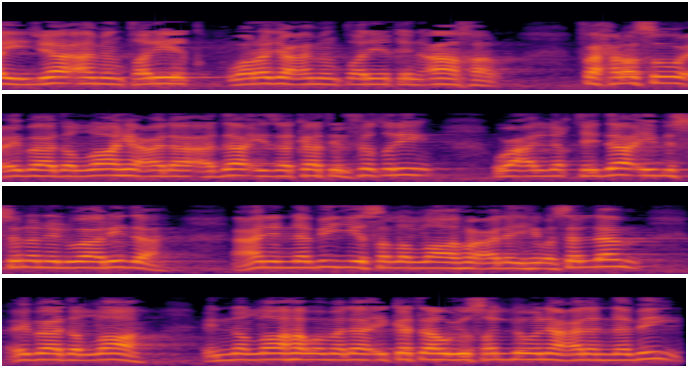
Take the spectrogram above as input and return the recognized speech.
أي جاء من طريق ورجع من طريق آخر. فاحرصوا عباد الله على أداء زكاة الفطر وعلى الاقتداء بالسنن الواردة عن النبي صلى الله عليه وسلم. عباد الله إن الله وملائكته يصلون على النبي.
